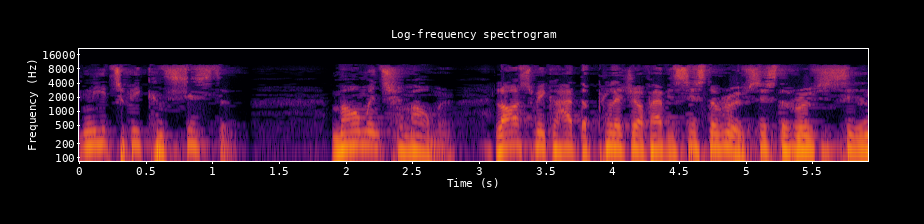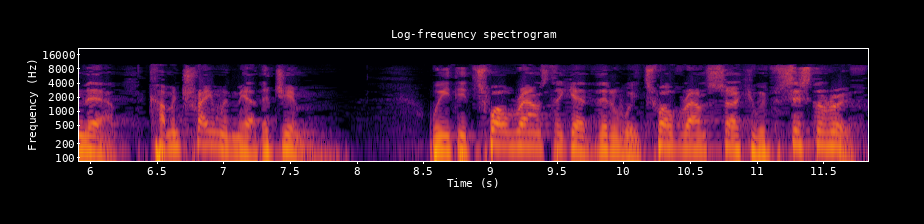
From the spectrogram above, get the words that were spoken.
need to be consistent. Moment to moment. Last week I had the pleasure of having Sister Ruth. Sister Ruth is sitting there. Come and train with me at the gym. We did 12 rounds together, didn't we? 12 round circuit with Sister Ruth.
